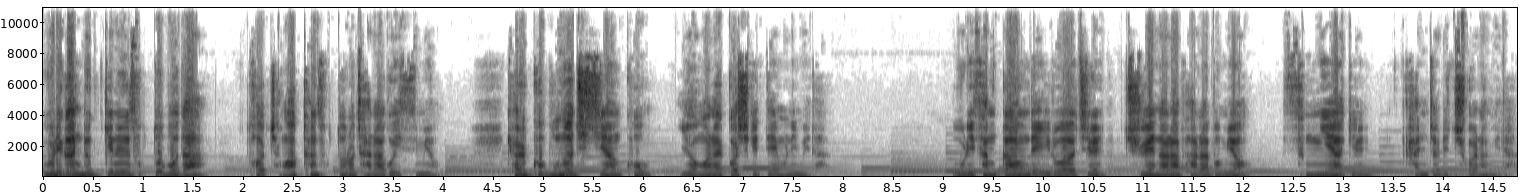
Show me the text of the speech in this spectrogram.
우리가 느끼는 속도보다 더 정확한 속도로 자라고 있으며 결코 무너지지 않고 영원할 것이기 때문입니다. 우리 삶 가운데 이루어질 주의 나라 바라보며 승리하길 간절히 축원합니다.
